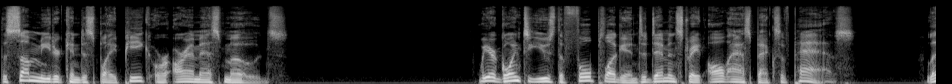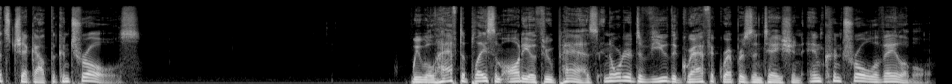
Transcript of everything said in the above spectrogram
The sum meter can display peak or RMS modes. We are going to use the full plugin to demonstrate all aspects of Paz. Let's check out the controls. We will have to play some audio through Paz in order to view the graphic representation and control available.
